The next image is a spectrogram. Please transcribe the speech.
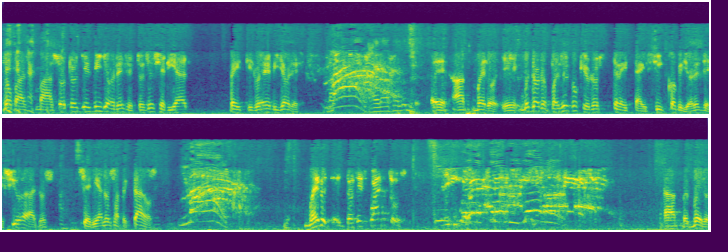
no, más, más otros 10 millones, entonces serían 29 millones. Eh, ah, bueno, eh, bueno, no, pues digo que unos 35 millones de ciudadanos serían los afectados. Bueno, entonces ¿cuántos? Ah, pues, bueno,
